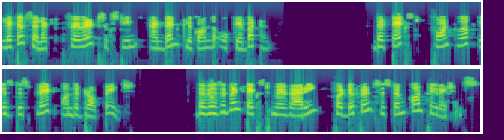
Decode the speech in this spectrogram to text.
Let us select Favorite 16 and then click on the OK button. The text Fontwork is displayed on the draw page. The visible text may vary for different system configurations.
